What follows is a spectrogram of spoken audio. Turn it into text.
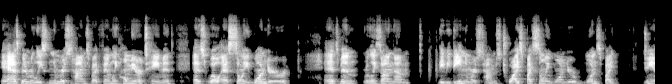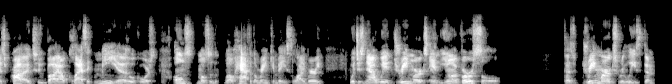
It has been released numerous times by Family Home Entertainment as well as Sony Wonder, and it's been released on um, DVD numerous times, twice by Sony Wonder, once by Genius Products, who buy out Classic Media, who of course owns most of the, well, half of the Rankin Bass library, which is now with DreamWorks and Universal. Because DreamWorks released a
